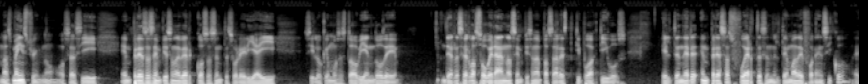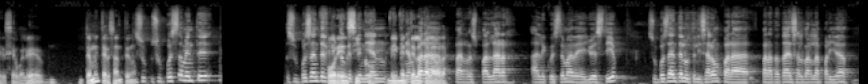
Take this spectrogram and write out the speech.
más mainstream, ¿no? O sea, si empresas empiezan a ver cosas en tesorería ahí, si lo que hemos estado viendo de, de reservas soberanas empiezan a pasar a este tipo de activos, el tener empresas fuertes en el tema de forénsico eh, se vuelve un tema interesante, ¿no? Su- supuestamente, supuestamente el cripto que Forénsico. tenían, que Me inventé tenían la para, para respaldar al ecosistema de UST, supuestamente lo utilizaron para, para tratar de salvar la paridad.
